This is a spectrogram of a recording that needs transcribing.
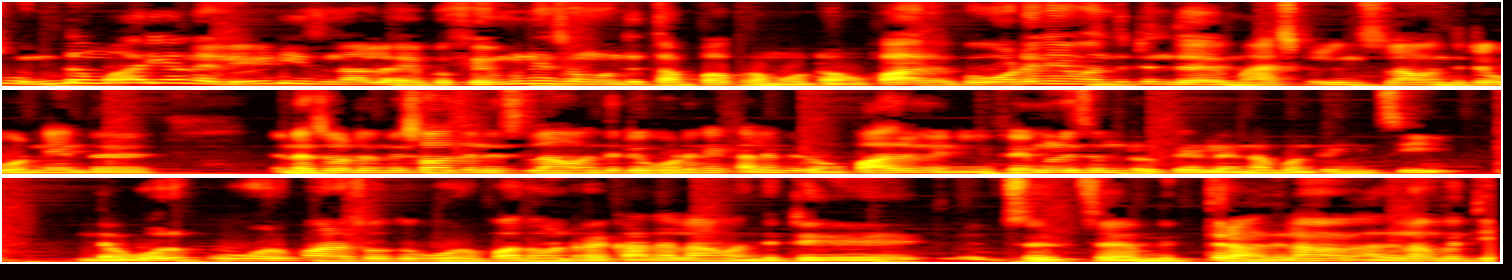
ஸோ இந்த மாதிரியான லேடிஸ்னால இப்போ ஃபெமினிசம் வந்து தப்பாக ப்ரமோட் ஆகும். பாரு இப்போ உடனே வந்துட்டு இந்த மேஸ்குலின்ஸ்லாம் வந்துட்டு உடனே இந்த என்ன சொல்கிறது மிசாஜனிஸ்ட்லாம் வந்துட்டு உடனே கிளம்பிடுவாங்க. பாருங்கள் நீங்கள் ஃபெமினிசம்ன்ற பேரில் என்ன பண்ணுறீங்க சி இந்த ஒரு ஒரு சோத்துக்கு ஒரு பதம்ன்ற கதைலாம் வந்துட்டு மித்ரா அதெல்லாம் அதெல்லாம் பற்றி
